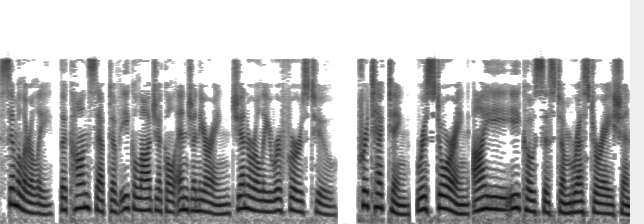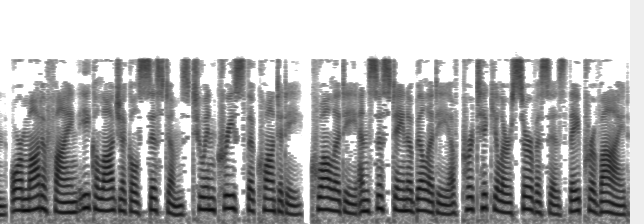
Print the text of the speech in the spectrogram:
Similarly, the concept of ecological engineering generally refers to protecting, restoring i.e. ecosystem restoration or modifying ecological systems to increase the quantity, quality and sustainability of particular services they provide,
